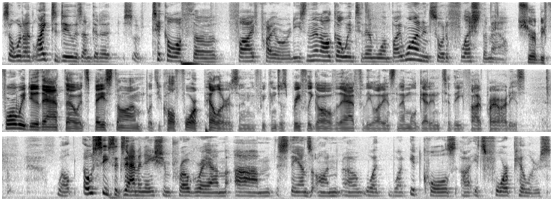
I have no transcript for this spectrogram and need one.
So what I'd like to do is I'm going to sort of tick off the five priorities, and then I'll go into them one by one and sort of flesh them out. Sure. Before we do that, though, it's based on what you call four pillars, and if we can just briefly go over that for the audience, and then we'll get into the five priorities. Well, OC's examination program um, stands on uh, what what it calls uh, its four pillars,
